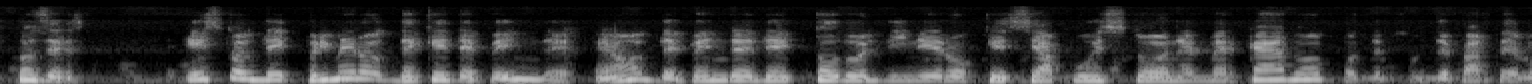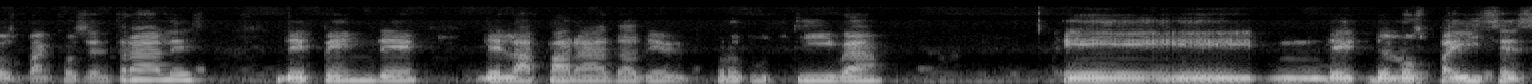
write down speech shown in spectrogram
Entonces, esto de, primero, ¿de qué depende? ¿no? Depende de todo el dinero que se ha puesto en el mercado de, parte de los bancos centrales, depende de la parada de, productiva eh, de, los países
